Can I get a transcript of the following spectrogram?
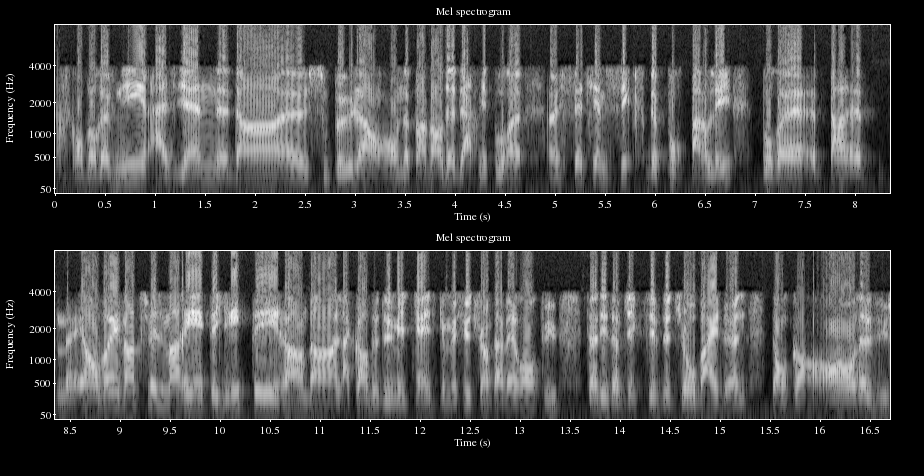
parce qu'on va revenir à Vienne dans euh, sous peu, là, on n'a pas encore de date, mais pour un, septième cycle de pourparlers, pour, par, on va éventuellement réintégrer Téhéran dans l'accord de 2015 que M. Trump avait rompu. C'est un des objectifs de Joe Biden. Donc, on, a vu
